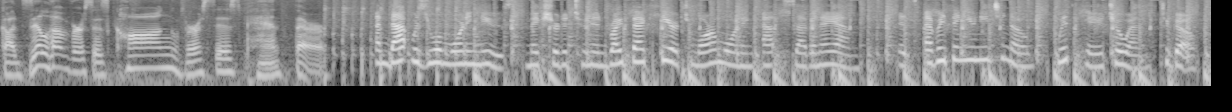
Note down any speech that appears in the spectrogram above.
Godzilla versus Kong versus Panther. And that was your morning news. Make sure to tune in right back here tomorrow morning at 7 a.m. It's everything you need to know with KHON to go.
